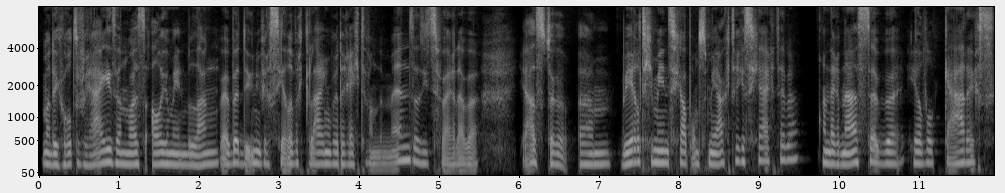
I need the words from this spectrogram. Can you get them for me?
Maar de grote vraag is dan, wat is algemeen belang? We hebben de Universele Verklaring voor de Rechten van de Mens. Dat is iets waar dat we ja, als de um, wereldgemeenschap ons mee achtergeschaard hebben. En daarnaast hebben we heel veel kaders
